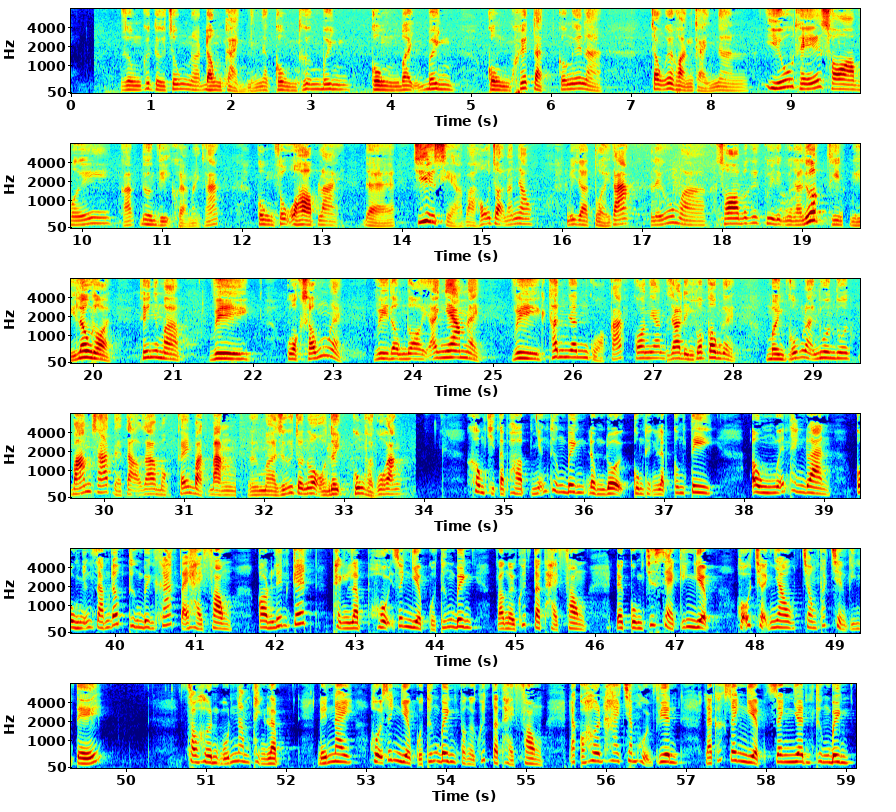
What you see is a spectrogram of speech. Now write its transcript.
Dùng cái từ chung là đồng cảnh, là cùng thương binh, cùng bệnh binh, cùng khuyết tật, có nghĩa là trong cái hoàn cảnh là yếu thế so với các đơn vị khỏe mạnh khác, cùng tụ họp lại để chia sẻ và hỗ trợ lẫn nhau. Bây giờ tuổi tác nếu mà so với cái quy định của nhà nước thì nghỉ lâu rồi. Thế nhưng mà vì cuộc sống này, vì đồng đội anh em này, vì thân nhân của các con em gia đình có công này mình cũng lại luôn luôn bám sát để tạo ra một cái mặt bằng mà giữ cho nó ổn định cũng phải cố gắng. Không chỉ tập hợp những thương binh đồng đội cùng thành lập công ty, ông Nguyễn Thanh Đoàn cùng những giám đốc thương binh khác tại Hải Phòng còn liên kết thành lập Hội Doanh nghiệp của Thương binh và Người Khuyết tật Hải Phòng để cùng chia sẻ kinh nghiệm, hỗ trợ nhau trong phát triển kinh tế. Sau hơn 4 năm thành lập, đến nay Hội Doanh nghiệp của Thương binh và Người Khuyết tật Hải Phòng đã có hơn 200 hội viên là các doanh nghiệp, doanh nhân, thương binh.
